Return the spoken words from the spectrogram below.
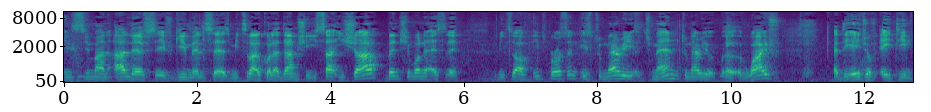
in Siman Aleph Seif Gimel says Mitzvah al kol adam sheisa isha ben shemone esre. Mitzvah of each person is to marry each man to marry a, a wife at the age of 18.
